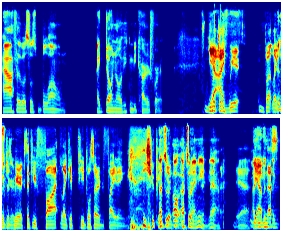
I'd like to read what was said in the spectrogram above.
after the whistle's blown, I don't know if you can be carded for it. yeah, which is I, weird. But like, is which is weird. weird because if you fought, like, if people started fighting, you could. That's what, oh, that's what I mean. Yeah, Yeah. Like, yeah, but can- that's the-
